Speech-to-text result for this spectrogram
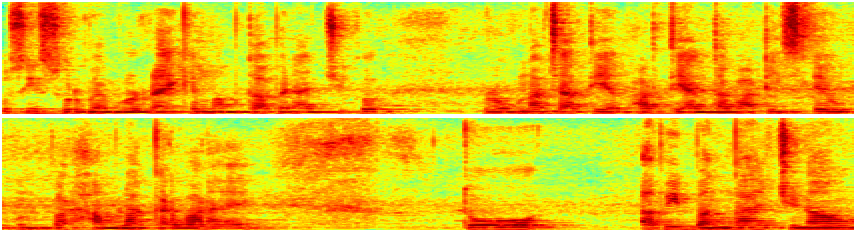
उसी सुर में बोल रहा है कि ममता बनर्जी को रोकना चाहती है भारतीय जनता पार्टी इसलिए उन पर हमला करवा रहा है। तो अभी बंगाल चुनाव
